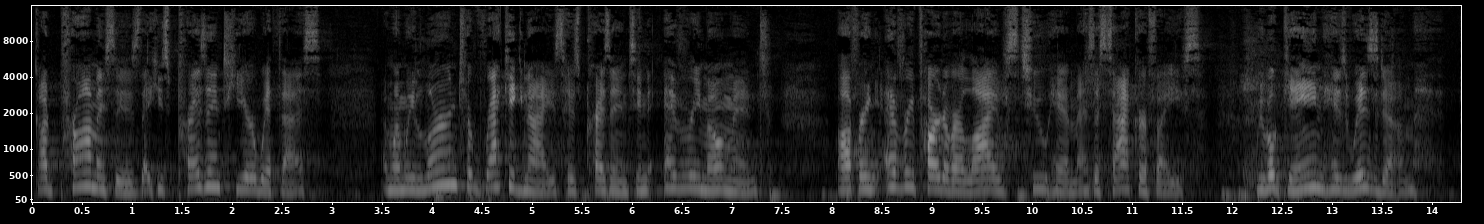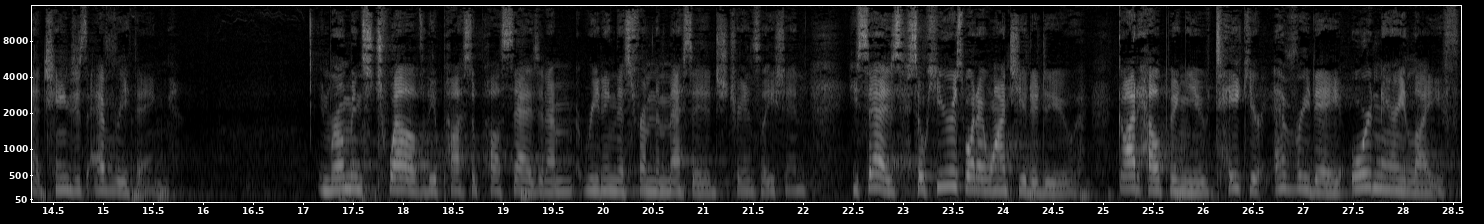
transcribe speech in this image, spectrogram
God promises that He's present here with us. And when we learn to recognize His presence in every moment, offering every part of our lives to Him as a sacrifice, we will gain His wisdom that changes everything. In Romans 12, the Apostle Paul says, and I'm reading this from the message translation, he says, So here's what I want you to do God helping you take your everyday, ordinary life,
